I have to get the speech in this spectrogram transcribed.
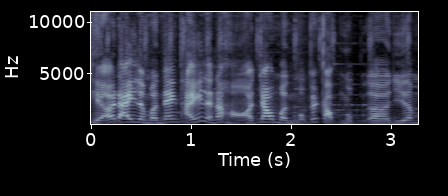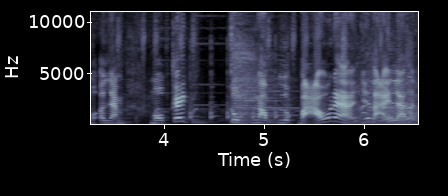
thì ở đây là mình đang thấy là nó họ cho mình một cái cọc ngục ờ, gì đó, làm một cái cục ngọc lục bảo nè với lại là thịt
